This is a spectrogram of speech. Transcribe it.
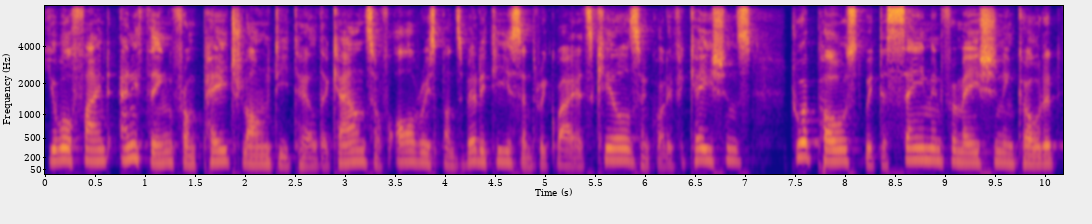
you will find anything from page long detailed accounts of all responsibilities and required skills and qualifications to a post with the same information encoded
